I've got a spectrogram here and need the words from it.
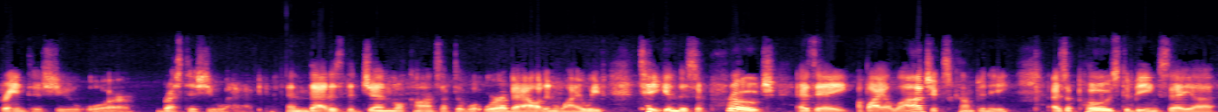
brain tissue or breast tissue, what have you. And that is the general concept of what we're about and why we've taken this approach as a, a biologics company as opposed to being, say, a,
